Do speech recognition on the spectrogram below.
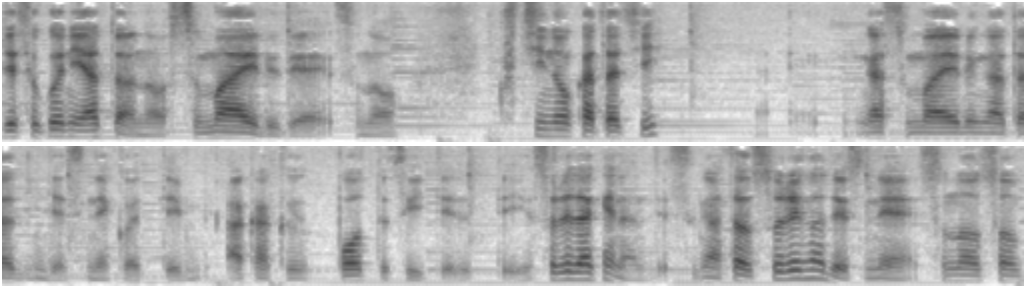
でそこにあとあのスマイルでその口の形がスマイル型にですねこうやって赤くポッとついてるっていうそれだけなんですがただそれがですねそのそ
